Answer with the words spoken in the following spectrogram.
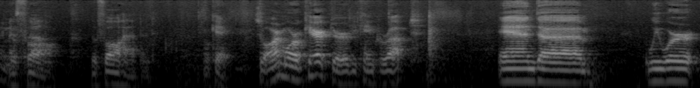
The messed it up. fall. The fall happened. Okay, so our moral character became corrupt, and um we were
